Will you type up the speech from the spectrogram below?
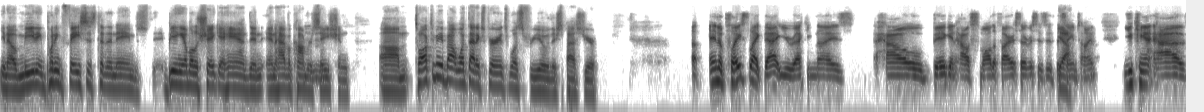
you know, meeting, putting faces to the names, being able to shake a hand and, and have a mm-hmm. conversation. Mm-hmm. Um, talk to me about what that experience was for you this past year. Uh, in a place like that, you recognize how big and how small the fire service is at the yeah. same time. You can't have,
